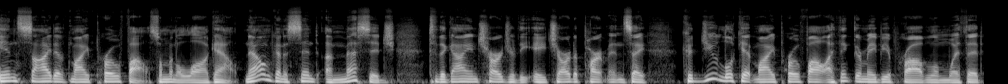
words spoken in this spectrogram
inside of my profile. So I'm going to log out. Now I'm going to send a message to the guy in charge of the HR department and say, Could you look at my profile? I think there may be a problem with it.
